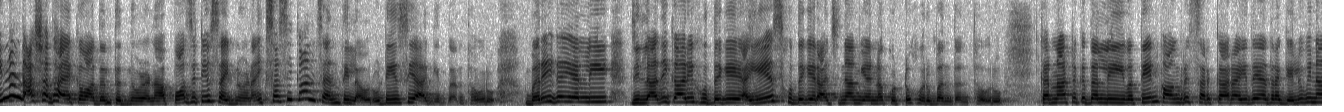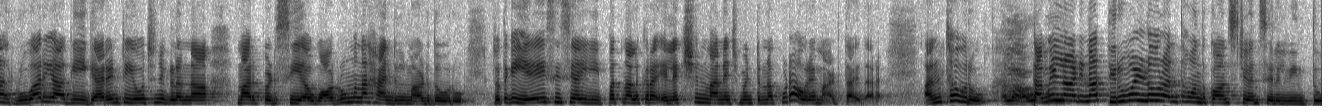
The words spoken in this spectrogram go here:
ಇನ್ನೊಂದು ಆಶಾದಾಯಕವಾದಂಥದ್ದು ನೋಡೋಣ ಪಾಸಿಟಿವ್ ಸೈಡ್ ನೋಡೋಣ. ಈಗ ಸಸಿಕಾಂತ್ ಸೆಂಥಿಲ್ ಅವರು ಡಿ ಸಿ ಆಗಿದ್ದಂಥವ್ರು ಬರಿಗೈಯಲ್ಲಿ ಜಿಲ್ಲಾಧಿಕಾರಿ ಹುದ್ದೆಗೆ ಐ ಎ ಎಸ್ ಹುದ್ದೆಗೆ ರಾಜೀನಾಮೆಯನ್ನ ಕೊಟ್ಟು ಹೊರಬಂದಂಥವ್ರು. ಕರ್ನಾಟಕದಲ್ಲಿ ಇವತ್ತೇನು ಕಾಂಗ್ರೆಸ್ ಸರ್ಕಾರ ಇದೆ ಅದರ ಗೆಲುವಿನ ರೂವಾರಿಯಾಗಿ ಗ್ಯಾರಂಟಿ ಯೋಜನೆಗಳನ್ನ ಮಾರ್ಪಡಿಸಿ ಆ ವಾರ್ ರೂಮ್ ಹ್ಯಾಂಡಲ್ ಮಾಡಿದವರು. ಜೊತೆಗೆ A I C C I ಇಪ್ಪತ್ನಾಲ್ಕರ ಎಲೆಕ್ಷನ್ ಮ್ಯಾನೇಜ್ಮೆಂಟ್ ಅನ್ನ ಕೂಡ ಅವರೇ ಮಾಡ್ತಾ ಇದ್ದಾರೆ. ಅಂಥವ್ರು ತಮಿಳುನಾಡಿನ ತಿರುವಳ್ಳೂರ್ ಅಂತ ಒಂದು ಕಾನ್ಸ್ಟಿಟ್ಯೂನ್ಸಿಯಲ್ಲಿ ನಿಂತು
